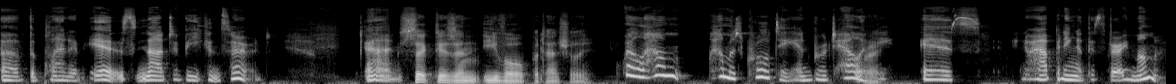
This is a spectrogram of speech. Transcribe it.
of the planet is, not to be concerned. And sick is an evil potentially. Well, how how much cruelty and brutality right. is you know, happening at this very moment.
